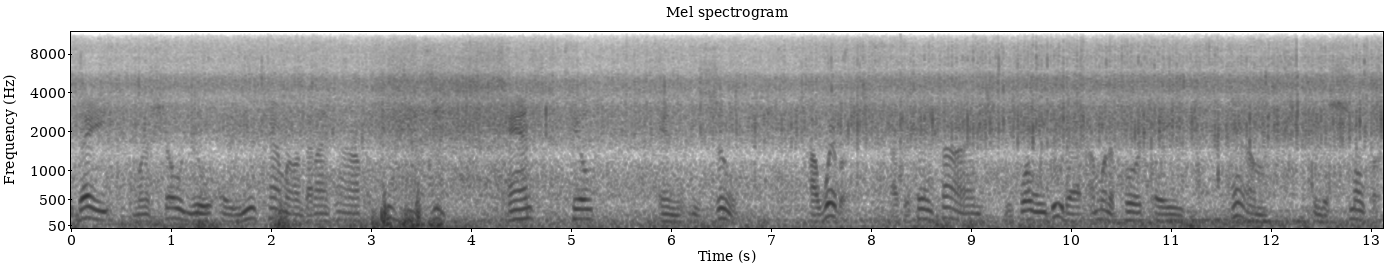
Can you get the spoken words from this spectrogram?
Today, I'm going to show you a new camera that I have, a PTZ, pan, tilt, and zoom. However, at the same time, before we do that, I'm going to put a ham in the smoker.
